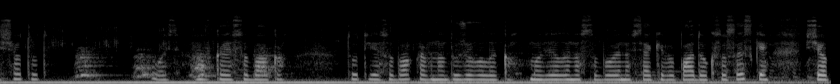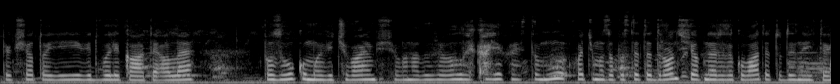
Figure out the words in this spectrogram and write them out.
Що тут? Ось, гавкає собака. Тут є собака, вона дуже велика. Ми взяли на собою на всякий випадок сосиски, щоб якщо то її відволікати. Але по звуку ми відчуваємо, що вона дуже велика якась. Тому хочемо запустити дрон, щоб не ризикувати туди не йти.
